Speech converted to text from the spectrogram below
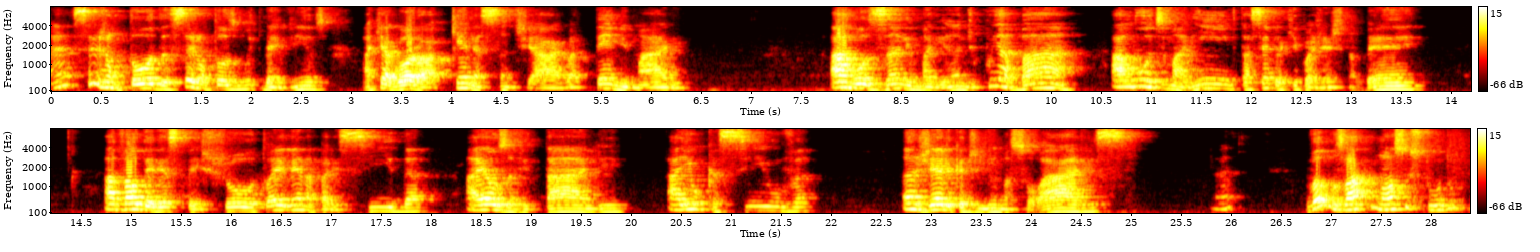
é, sejam todas, sejam todos muito bem-vindos. Aqui agora, ó, a Kênia Santiago, a Temi Mari, a Rosane Mariane de Cuiabá, a Lourdes Marim, que está sempre aqui com a gente também, a Valderez Peixoto, a Helena Aparecida, a Elza Vitali, a Ilka Silva, Angélica de Lima Soares. Né? Vamos lá para o nosso estudo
